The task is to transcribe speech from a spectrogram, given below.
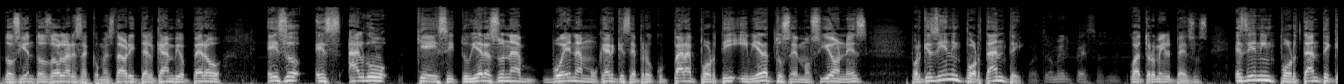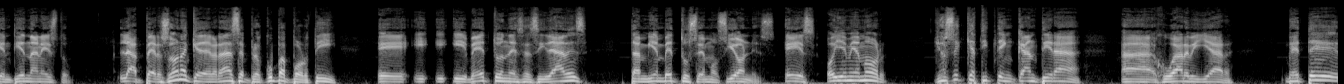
200 dólares a como está ahorita el cambio. Pero eso es algo que si tuvieras una buena mujer que se preocupara por ti y viera tus emociones, porque es bien importante. Cuatro mil pesos. Cuatro mil pesos. Es bien importante que entiendan esto. La persona que de verdad se preocupa por ti eh, y, ve tus necesidades, también ve tus emociones. Es, oye mi amor, yo sé que a ti te encanta ir a, a jugar billar. Vete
